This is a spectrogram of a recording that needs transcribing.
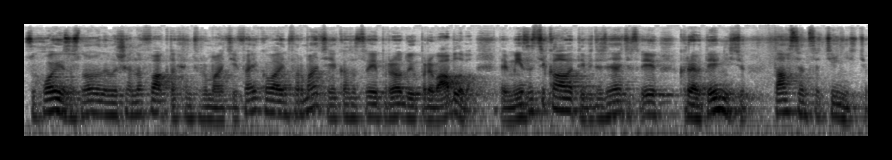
Сухої заснованої лише на фактах інформації. Фейкова інформація, яка за своєю природою приваблива та вміє зацікавити, відрізняється своєю креативністю та сенсаційністю.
